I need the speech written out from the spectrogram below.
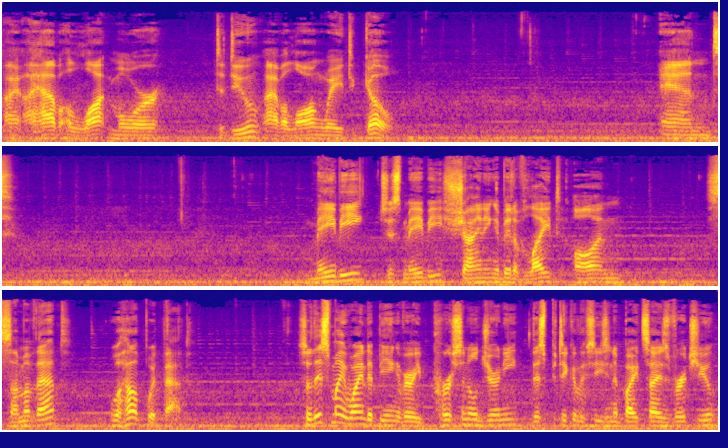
I, I have a lot more to do. I have a long way to go. And maybe, just maybe, shining a bit of light on some of that will help with that. So, this might wind up being a very personal journey, this particular season of Bite Size Virtue.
